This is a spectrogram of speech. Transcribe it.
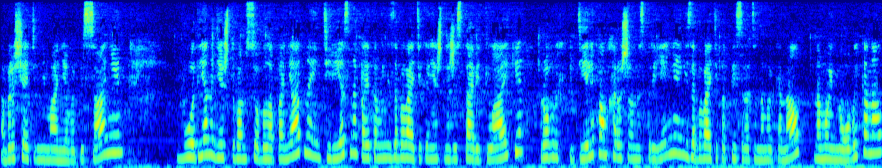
Обращайте внимание в описании. Вот, я надеюсь, что вам все было понятно, интересно, поэтому не забывайте, конечно же, ставить лайки, ровных петелек вам, хорошего настроения, не забывайте подписываться на мой канал, на мой новый канал.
